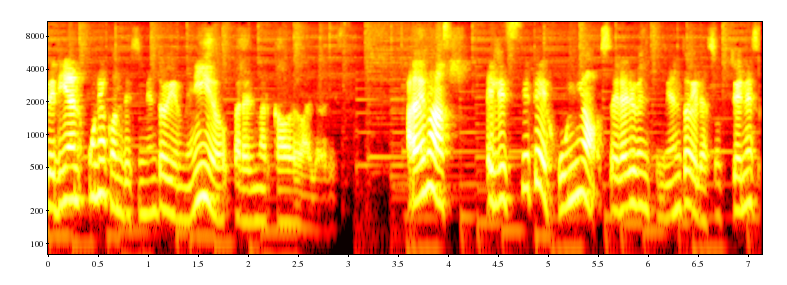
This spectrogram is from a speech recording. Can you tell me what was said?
serían un acontecimiento bienvenido para el mercado de valores. Además, el 17 de junio será el vencimiento de las opciones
